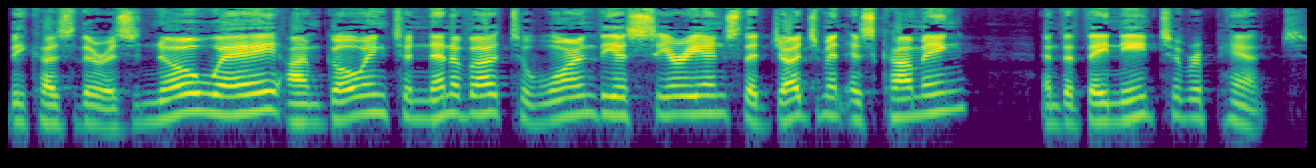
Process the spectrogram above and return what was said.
because there is no way I'm going to Nineveh to warn the Assyrians that judgment is coming and that they need to repent.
